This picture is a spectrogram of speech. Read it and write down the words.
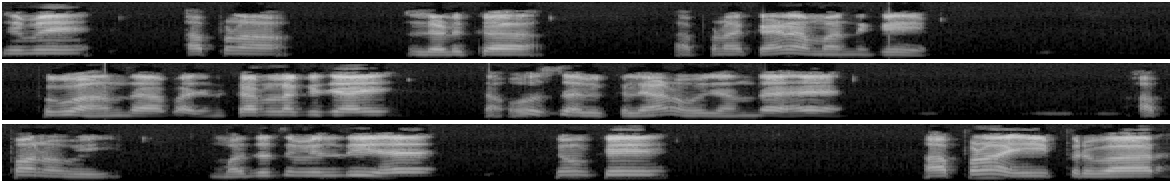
ਜਿਵੇਂ ਆਪਣਾ ਲੜਕਾ ਆਪਣਾ ਕਹਿਣਾ ਮੰਨ ਕੇ ਭਗਵਾਨ ਦਾ ਭਜਨ ਕਰਨ ਲੱਗ ਜਾਏ ਤਾਂ ਉਸ ਦਾ ਵੀ ਕਲਿਆਣ ਹੋ ਜਾਂਦਾ ਹੈ। ਆਪਾਂ ਨੂੰ ਵੀ ਮਦਦ ਮਿਲਦੀ ਹੈ ਕਿਉਂਕਿ ਆਪਣਾ ਹੀ ਪਰਿਵਾਰ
